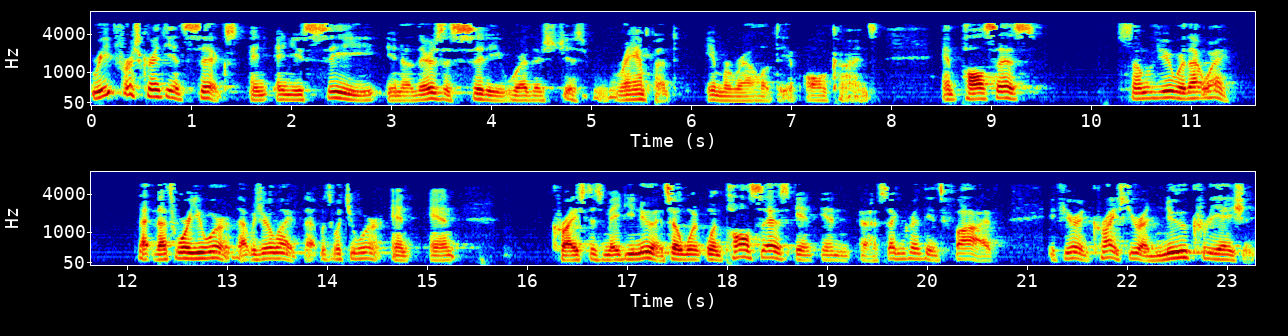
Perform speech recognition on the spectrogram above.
read 1 Corinthians 6 and, and you see, you know, there's a city where there's just rampant immorality of all kinds. And Paul says, some of you were that way. That, that's where you were. That was your life. That was what you were. And, and Christ has made you new. And so when, when Paul says in, in uh, 2 Corinthians 5, if you're in Christ, you're a new creation.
